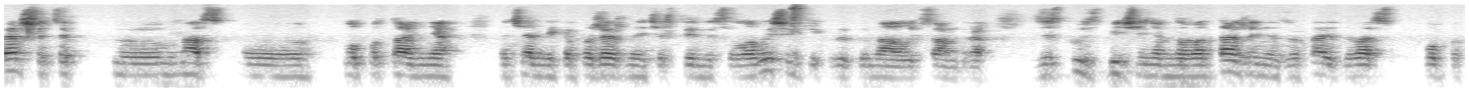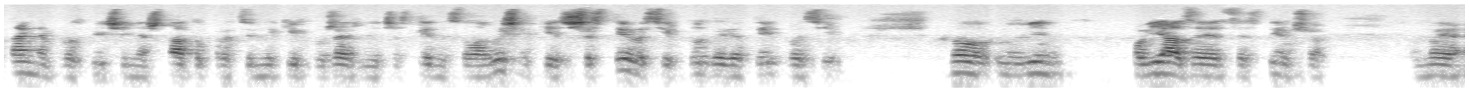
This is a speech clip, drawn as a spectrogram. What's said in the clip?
перше, це е, у нас е, клопотання начальника пожежної частини села Вишеньки Крикуна Олександра. В зв'язку з збільшенням навантаження звертаюся до вас клопотанням про збільшення штату працівників пожежної частини села Вишеньки з 6 осіб до 9 осіб. Ну, він пов'язує це з тим, що ми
